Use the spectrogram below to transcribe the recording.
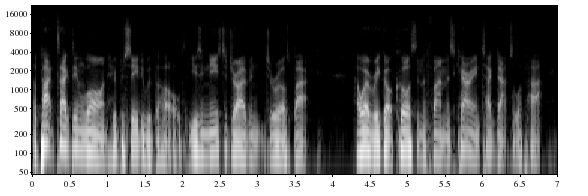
LePac tagged in Lawn, who proceeded with the hold, using knees to drive into Royal's back. However, he got caught in the fireman's carry and tagged out to LePac.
